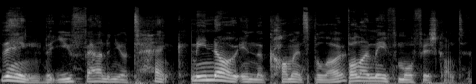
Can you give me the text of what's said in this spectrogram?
thing that you found in your tank? Let me know in the comments below. Follow me for more fish content.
